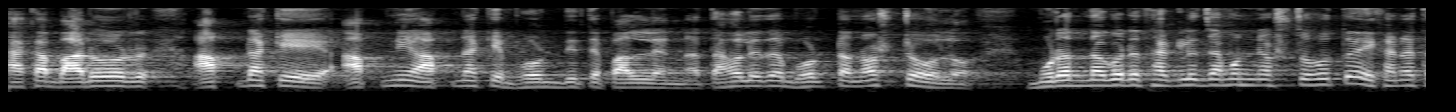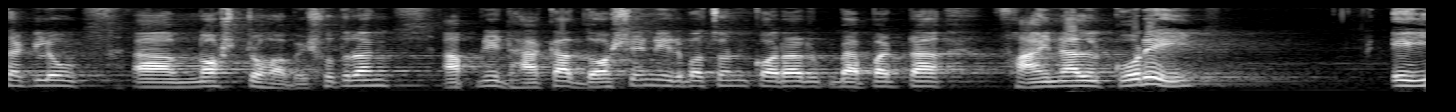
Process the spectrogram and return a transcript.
ঢাকা বারোর আপনাকে, আপনি আপনাকে ভোট দিতে পারলেন না। তাহলে তো ভোটটা নষ্ট হলো। মুরাদনগরে থাকলে যেমন নষ্ট হতো, এখানে থাকলেও নষ্ট হবে। সুতরাং আপনি ঢাকা দশে নির্বাচন করার ব্যাপারটা ফাইনাল করেই এই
